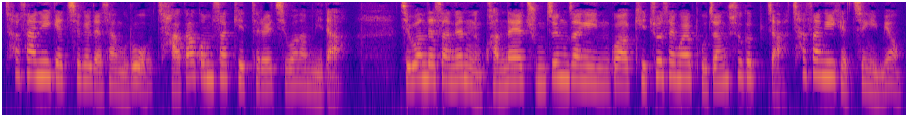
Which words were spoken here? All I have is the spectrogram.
차상위 계층을 대상으로 자가검사 키트를 지원합니다. 지원 대상은 관내 중증장애인과 기초생활보장수급자 차상위 계층이며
